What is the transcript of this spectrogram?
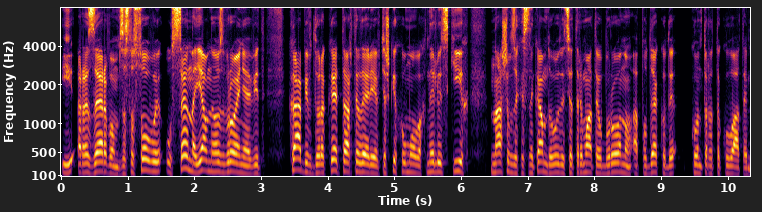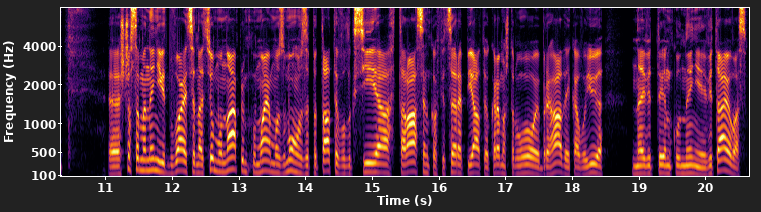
і резервом. Застосовує усе наявне озброєння від кабів до ракет та артилерії в тяжких умовах, нелюдських. Нашим захисникам доводиться тримати оборону, а подекуди контратакувати. Е, Що саме нині відбувається на цьому напрямку? Маємо змогу запитати в Олексія Тарасенка, офіцера 5-ї окремо штурмової бригади, яка воює на відтинку нині. Вітаю вас.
